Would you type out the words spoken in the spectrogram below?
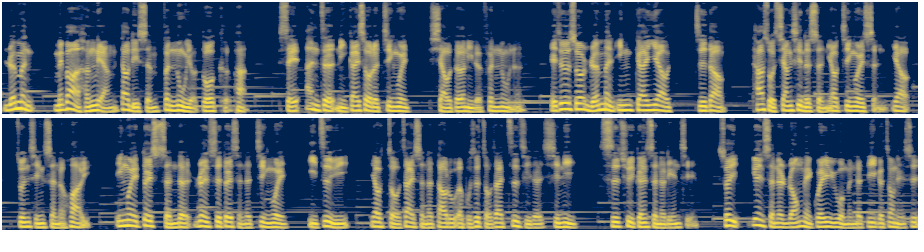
人们没办法衡量到底神愤怒有多可怕。谁按着你该受的敬畏，晓得你的愤怒呢？也就是说，人们应该要知道，他所相信的神要敬畏神，要遵行神的话语，因为对神的认识、对神的敬畏，以至于要走在神的道路，而不是走在自己的心意失去跟神的连结。所以，愿神的荣美归于我们的第一个重点是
